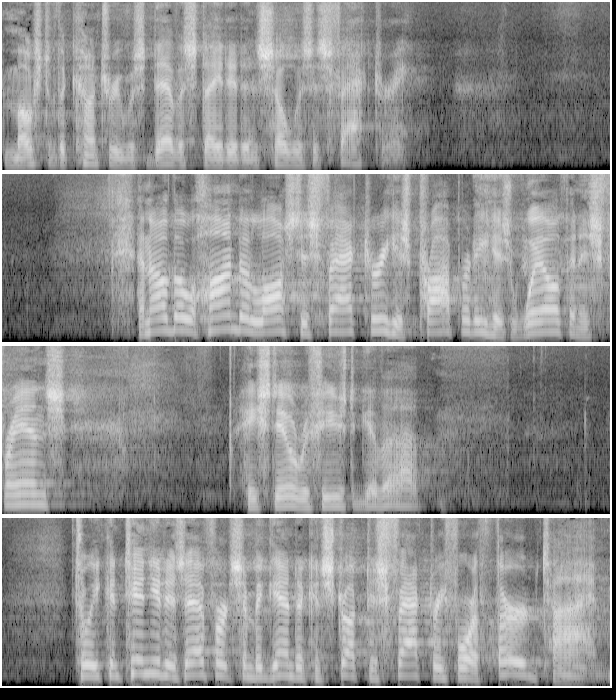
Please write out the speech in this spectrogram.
Most of the country was devastated, and so was his factory. And although Honda lost his factory, his property, his wealth, and his friends, he still refused to give up. So he continued his efforts and began to construct his factory for a third time.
